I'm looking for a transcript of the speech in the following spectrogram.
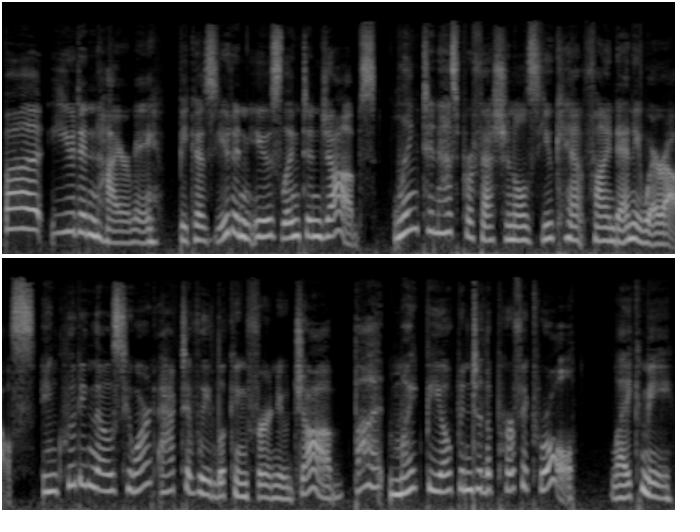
But you didn't hire me because you didn't use LinkedIn jobs. LinkedIn has professionals you can't find anywhere else, including those who aren't actively looking for a new job but might be open to the perfect role, like me.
